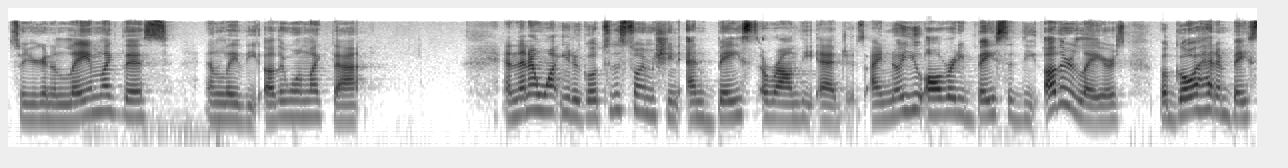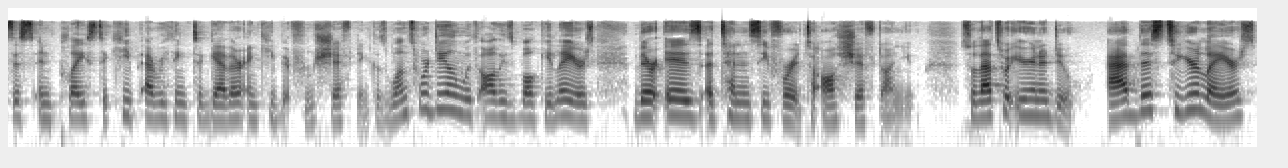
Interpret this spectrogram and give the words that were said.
So you're gonna lay them like this and lay the other one like that. And then I want you to go to the sewing machine and baste around the edges. I know you already basted the other layers, but go ahead and baste this in place to keep everything together and keep it from shifting. Because once we're dealing with all these bulky layers, there is a tendency for it to all shift on you. So that's what you're gonna do. Add this to your layers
